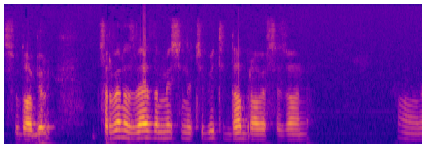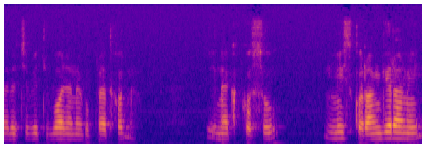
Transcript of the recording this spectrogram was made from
su dobili. Crvena zvezda mislim da će biti dobra ove sezone. Ove, da će biti bolja nego prethodne. I nekako su nisko rangirani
